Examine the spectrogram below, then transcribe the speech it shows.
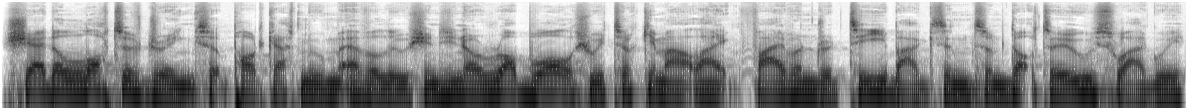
shared a lot of drinks at Podcast Movement Evolutions. You know, Rob Walch, we took him out like 500 tea bags and some Doctor Who swag. We,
